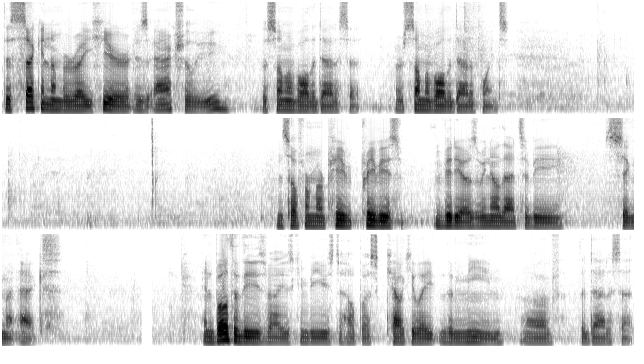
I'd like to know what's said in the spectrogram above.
This second number right here is actually the sum of all the data set, or sum of all the data points. And so from our pre previous videos, we know that to be sigma x. And both of these values can be used to help us calculate the mean of the data set.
